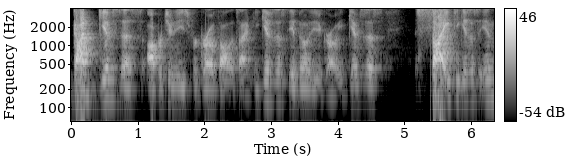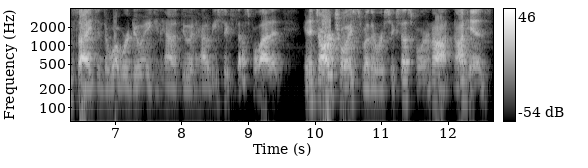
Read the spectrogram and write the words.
God gives us opportunities for growth all the time. He gives us the ability to grow. He gives us sight. He gives us insight into what we're doing and how to do it and how to be successful at it. And it's our choice whether we're successful or not, not His.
